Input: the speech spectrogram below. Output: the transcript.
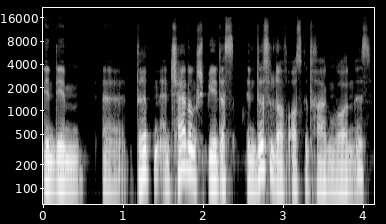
in dem äh, dritten Entscheidungsspiel, das in Düsseldorf ausgetragen worden ist.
